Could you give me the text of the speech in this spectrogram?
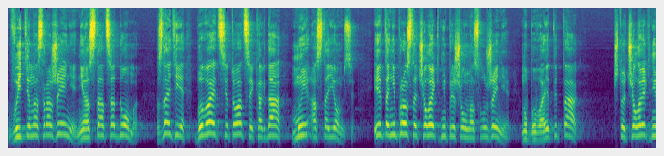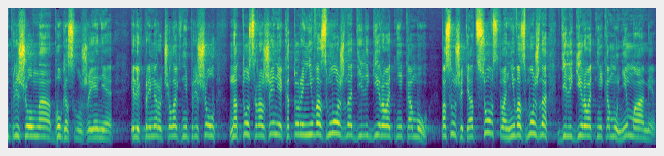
Выйти на сражение, не остаться дома. Знаете, бывают ситуации, когда мы остаемся. И это не просто человек не пришел на служение – но бывает и так, что человек не пришел на богослужение, или, к примеру, человек не пришел на то сражение, которое невозможно делегировать никому. Послушайте, отцовство невозможно делегировать никому, ни маме,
